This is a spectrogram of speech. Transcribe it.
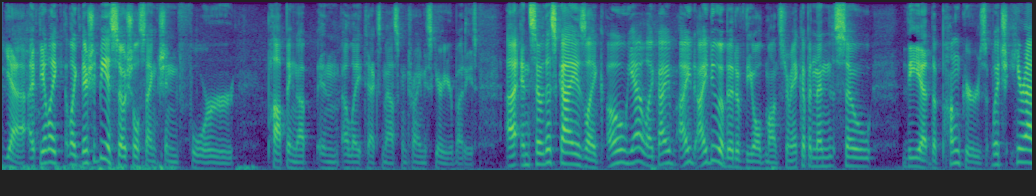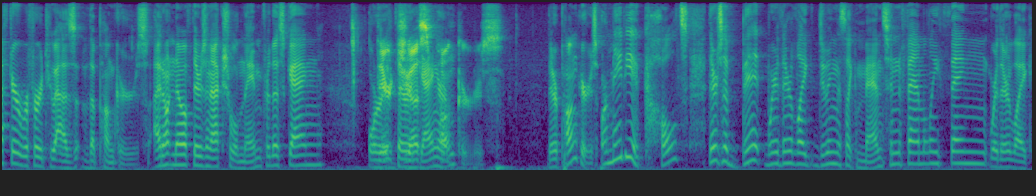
Yeah, I feel like like there should be a social sanction for popping up in a latex mask and trying to scare your buddies. Uh, and so this guy is like, oh yeah, like I, I I do a bit of the old monster makeup, and then so the uh, the punkers, which hereafter referred to as the punkers. I don't know if there's an actual name for this gang, or They're if they're just a gang or punkers. they're punkers or maybe a cult there's a bit where they're like doing this like manson family thing where they're like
